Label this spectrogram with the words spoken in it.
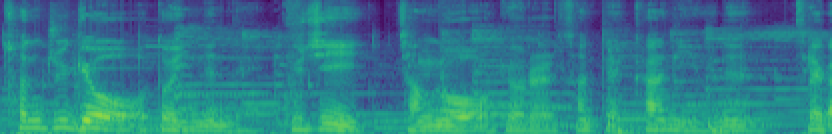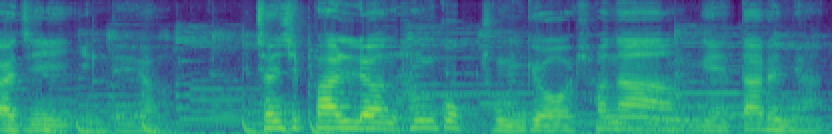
천주교도 있는데 굳이 장로교를 선택한 이유는 세 가지인데요 2018년 한국 종교 현황에 따르면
